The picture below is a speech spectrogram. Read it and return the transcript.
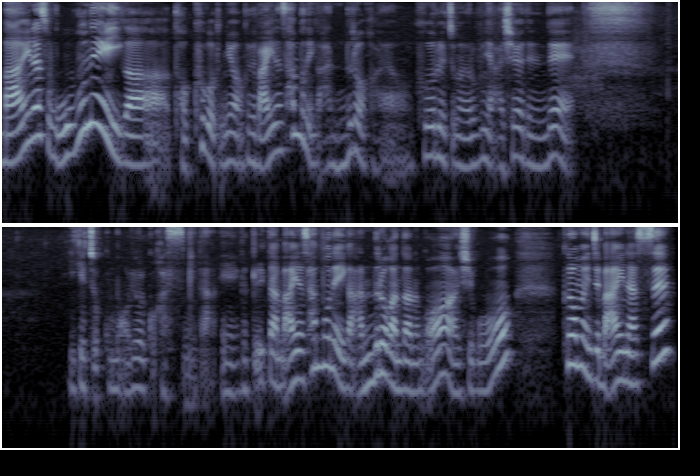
마이너스 5분의 2가 더 크거든요. 근데 마이너스 3분의 2가 안 들어가요. 그거를 좀 여러분이 아셔야 되는데 이게 조금 어려울 것 같습니다. 예, 일단 마이너스 3분의 2가 안 들어간다는 거 아시고 그러면 이제 마이너스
